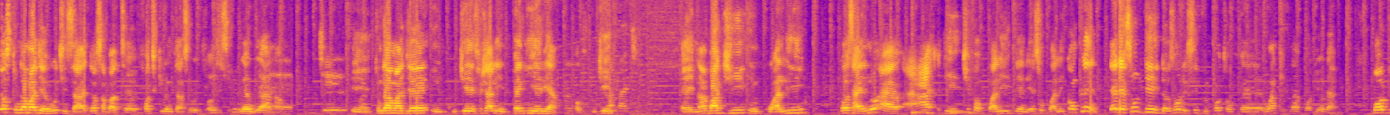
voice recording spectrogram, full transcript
just Tungamaje, which is uh, just about uh, 40 kilometers away from true. where we are now. Uh, jail. In Tungamaje, in Kuje, especially in Peggy area of Kuje, Babaji. in Nabaji, in Kwali, because I know I, I, the chief of Kwali, then the SO Kwali, complained that there's no day does not receive report of uh, one kidnap or the other. But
